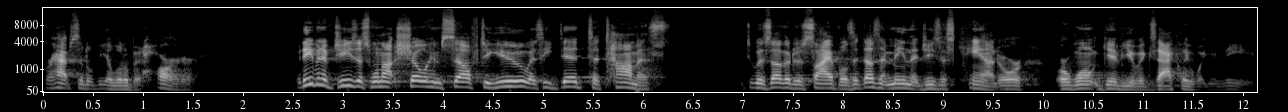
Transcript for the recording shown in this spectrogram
perhaps it'll be a little bit harder. But even if Jesus will not show himself to you as he did to Thomas, to his other disciples, it doesn't mean that Jesus can't or, or won't give you exactly what you need.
